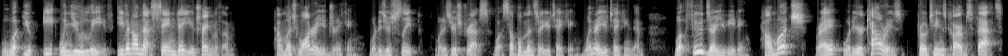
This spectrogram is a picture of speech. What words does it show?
what you eat when you leave, even on that same day you trained with them. How much water are you drinking? What is your sleep? What is your stress? What supplements are you taking? When are you taking them? What foods are you eating? How much, right? What are your calories, proteins, carbs, fats?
